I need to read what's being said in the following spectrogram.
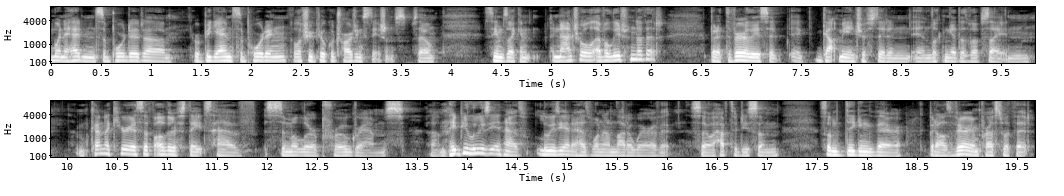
went ahead and and supported uh, or began supporting electric vehicle charging stations. So seems like an, a natural evolution of it. But at the very least, it, it got me interested in, in looking at this website, and I'm kind of curious if other states have similar programs. Um, maybe Louisiana has Louisiana has one. I'm not aware of it, so I have to do some some digging there. But I was very impressed with it,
